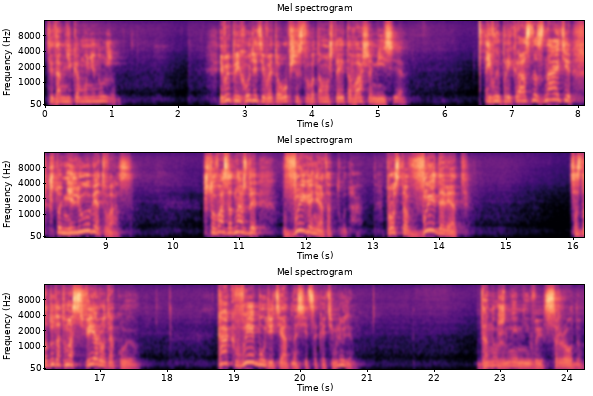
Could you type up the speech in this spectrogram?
Ты там никому не нужен. И вы приходите в это общество, потому что это ваша миссия. И вы прекрасно знаете, что не любят вас. Что вас однажды выгонят оттуда. Просто выдавят. Создадут атмосферу такую. Как вы будете относиться к этим людям? Да нужны мне вы сроду.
